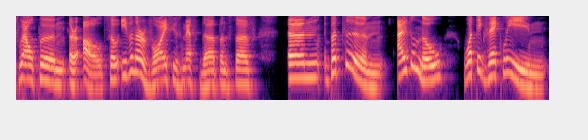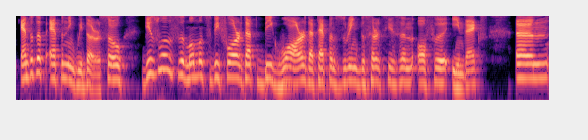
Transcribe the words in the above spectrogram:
to help um, her out. So even her voice is messed up and stuff. Um, but um, I don't know what exactly um, ended up happening with her. So this was moments before that big war that happens during the third season of uh, Index, and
